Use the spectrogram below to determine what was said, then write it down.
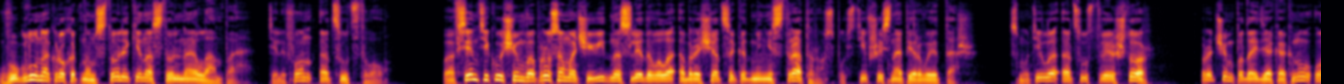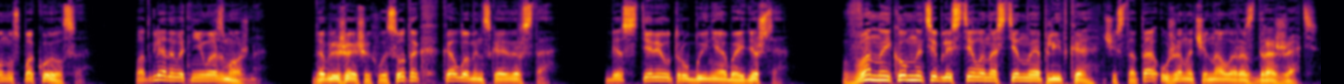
В углу на крохотном столике настольная лампа. Телефон отсутствовал. По всем текущим вопросам, очевидно, следовало обращаться к администратору, спустившись на первый этаж. Смутило отсутствие штор. Впрочем, подойдя к окну, он успокоился. Подглядывать невозможно. До ближайших высоток — Коломенская верста. Без стереотрубы не обойдешься. В ванной комнате блестела настенная плитка, чистота уже начинала раздражать.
